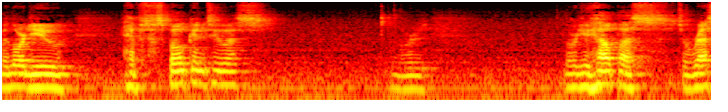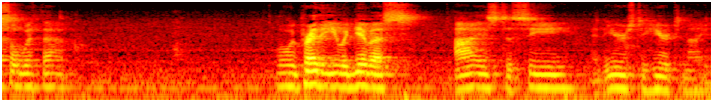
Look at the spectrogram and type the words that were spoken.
But Lord, you have spoken to us. Lord, Lord, you help us to wrestle with that. Lord, we pray that you would give us eyes to see and ears to hear tonight.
